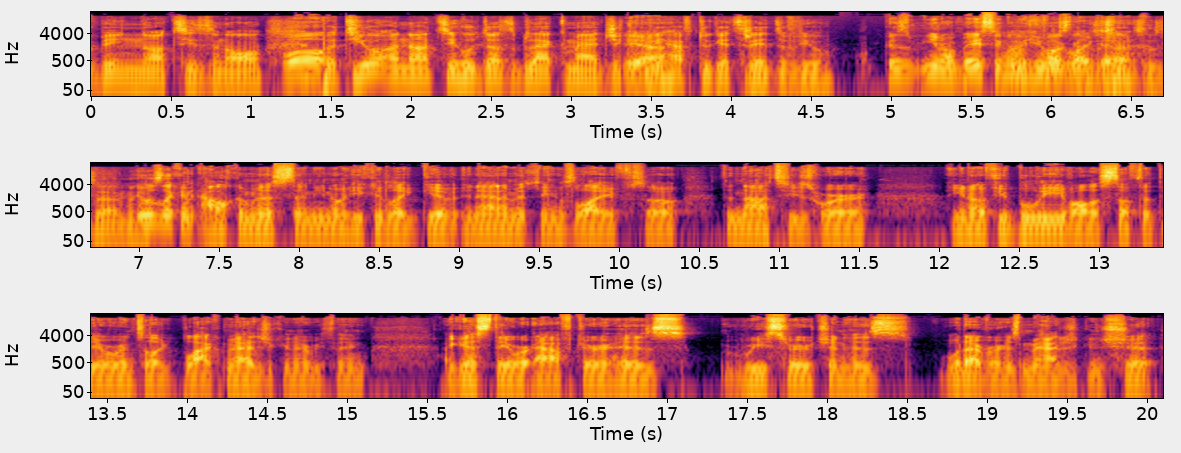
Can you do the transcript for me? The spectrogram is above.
being Nazis and all, well, but you're a Nazi who does black magic and we have to get rid of you. because you know basically What he was like a that he was like an alchemist and you know he could like give inanimate things life so the nazis were you know if you believe all the stuff that they were into like black magic and everything i guess they were after his research and his whatever his magic and shit.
